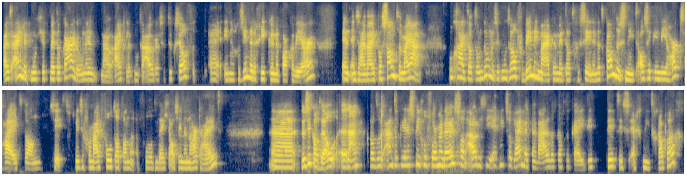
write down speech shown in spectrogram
uiteindelijk moet je het met elkaar doen. En nou, eigenlijk moeten ouders natuurlijk zelf in hun gezin de regie kunnen pakken weer. En, en zijn wij passanten. Maar ja, hoe ga ik dat dan doen? Dus ik moet wel verbinding maken met dat gezin. En dat kan dus niet als ik in die hardheid dan zit. Tenminste, voor mij voelt dat dan voelt dat een beetje als in een hardheid. Uh, dus ik had wel een, ik had een aantal keer een spiegel voor mijn neus van ouders die echt niet zo blij met mij waren. Dat ik dacht, oké, dit, dit is echt niet grappig.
